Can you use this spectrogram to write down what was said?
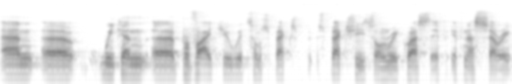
and uh, we can uh, provide you with some specs, spec sheets on request if, if necessary.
